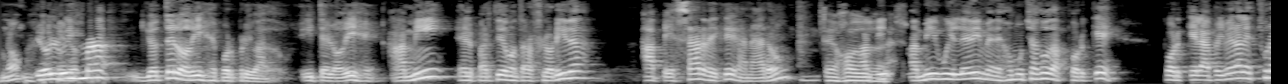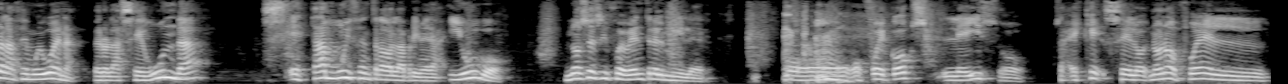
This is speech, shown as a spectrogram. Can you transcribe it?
¿no? Yo, Pero- Luisma, yo te lo dije por privado y te lo dije. A mí, el partido contra Florida, a pesar de que ganaron, te dejo a mí, dudas. a mí Will Levy me dejó muchas dudas. ¿Por qué? Porque la primera lectura la hace muy buena, pero la segunda está muy centrado en la primera. Y hubo, no sé si fue Ventrell Miller o, o fue Cox, le hizo. O sea, es que se lo. No, no, fue el.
